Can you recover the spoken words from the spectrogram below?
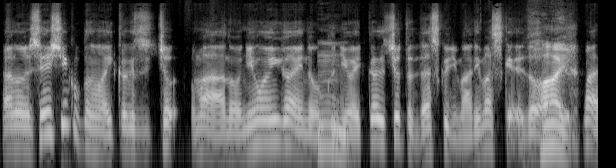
あの先進国の方は1ヶ月ちょ、まあ、あの日本以外の国は1ヶ月ちょっとで出す国もありますけれど、はいまあ、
